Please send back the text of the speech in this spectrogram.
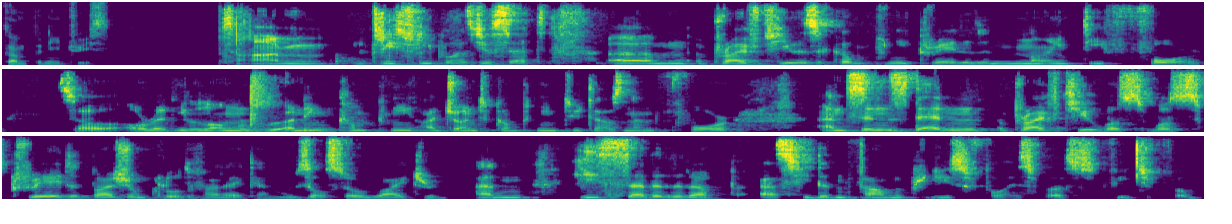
company, Dries. I'm Dries Phlypo, as you said. Um, Private View is a company created in 94 so already long running company. I joined the company in 2004. And since then, Private View was, was created by Jean-Claude Van Rijckeghem, who's also a writer. And he set it up as he didn't found a producer for his first feature film.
